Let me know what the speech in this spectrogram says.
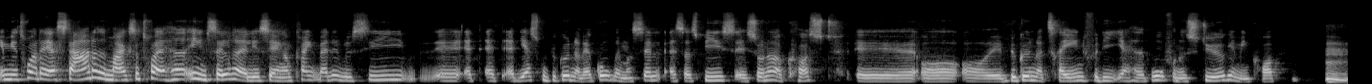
jamen jeg tror, da jeg startede, Mike, så tror jeg, jeg havde en selvrealisering omkring, hvad det vil sige, øh, at, at, at jeg skulle begynde at være god ved mig selv, altså at spise øh, sundere kost øh, og, og øh, begynde at træne, fordi jeg havde brug for noget styrke i min krop. Mm.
